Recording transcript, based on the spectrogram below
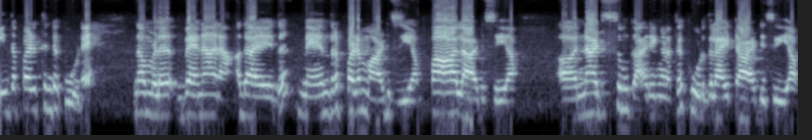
ഈന്തപ്പഴത്തിന്റെ കൂടെ നമ്മൾ ബനാന അതായത് നേന്ത്രപ്പഴം ആഡ് ചെയ്യാം പാൽ ആഡ് ചെയ്യാം നട്ട്സും കാര്യങ്ങളൊക്കെ കൂടുതലായിട്ട് ആഡ് ചെയ്യാം.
